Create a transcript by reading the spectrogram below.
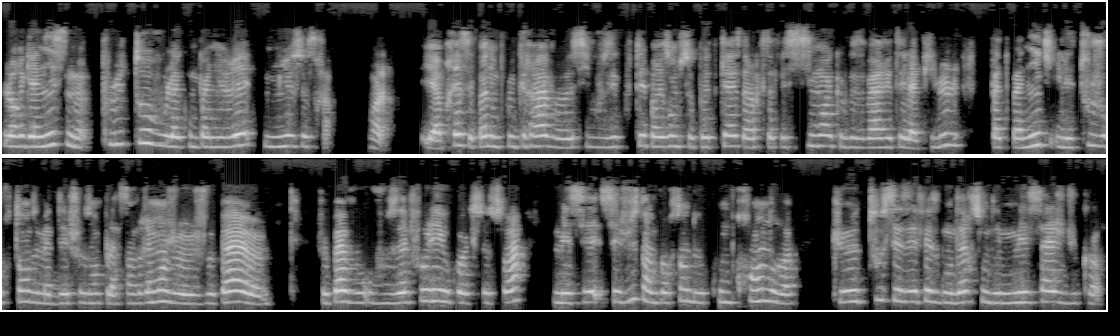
l'organisme, plus tôt vous l'accompagnerez, mieux ce sera. Voilà. Et après, c'est pas non plus grave euh, si vous écoutez par exemple ce podcast alors que ça fait six mois que vous avez arrêté la pilule, pas de panique, il est toujours temps de mettre des choses en place. Hein. Vraiment, je, je veux pas, euh, je veux pas vous, vous affoler ou quoi que ce soit, mais c'est juste important de comprendre que tous ces effets secondaires sont des messages du corps.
